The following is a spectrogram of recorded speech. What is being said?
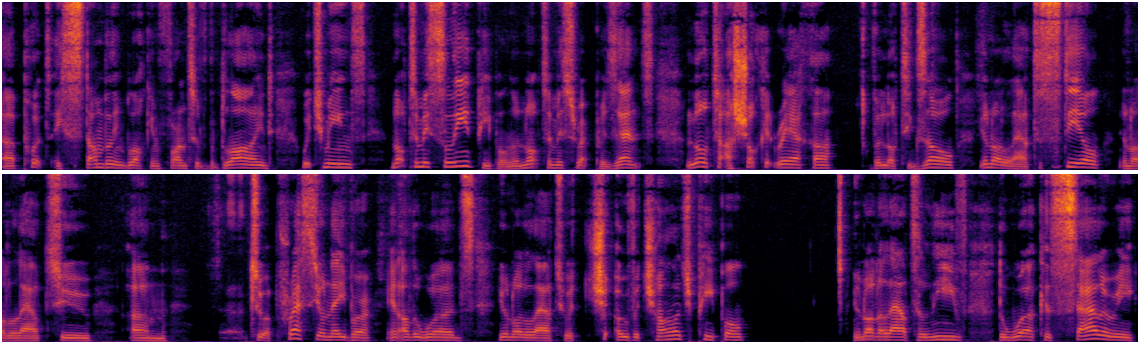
uh, put a stumbling block in front of the blind, which means not to mislead people and not to misrepresent. Lo ta'ashok et re'echa. You're not allowed to steal. You're not allowed to um, to oppress your neighbor. In other words, you're not allowed to overcharge people. You're not allowed to leave the worker's salary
